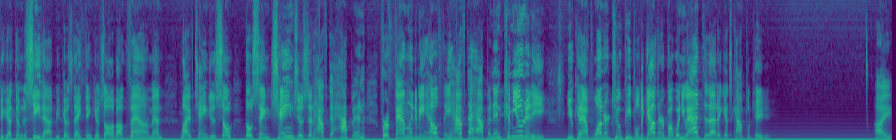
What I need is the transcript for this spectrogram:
to get them to see that because they think it's all about them and life changes. So, those same changes that have to happen for a family to be healthy have to happen in community. You can have one or two people together, but when you add to that, it gets complicated. I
